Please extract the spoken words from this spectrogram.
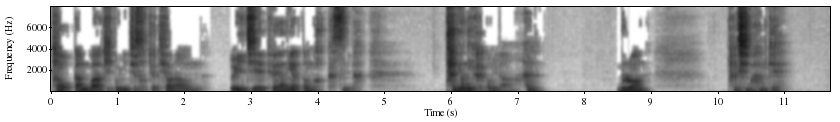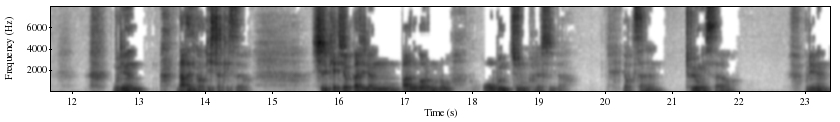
당혹감과 기쁨이 뒤섞여 튀어나온 의지의 표현이었던 것 같습니다. 당연히 갈 겁니다. 하는. 물론 당신과 함께 우리는 나란히 걷기 시작했어요. 시르케 지역까지는 빠른 걸음으로 5분쯤 걸렸습니다. 역사는 조용했어요. 우리는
